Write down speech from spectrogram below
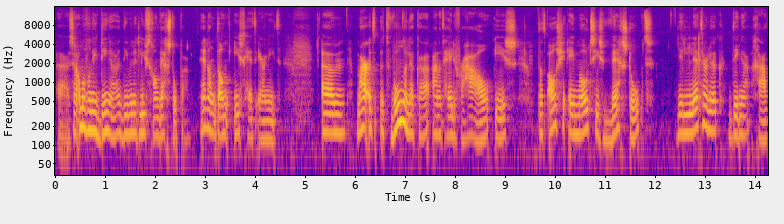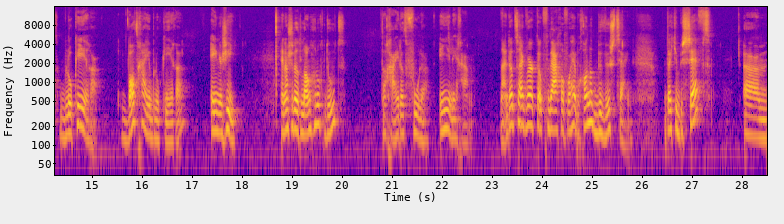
Het zijn allemaal van die dingen die we het liefst gewoon wegstoppen. dan, dan is het er niet. Um, maar het, het wonderlijke aan het hele verhaal is dat als je emoties wegstopt, je letterlijk dingen gaat blokkeren. Wat ga je blokkeren? Energie. En als je dat lang genoeg doet, dan ga je dat voelen in je lichaam. Nou, dat is eigenlijk waar ik het ook vandaag over hebben. Gewoon dat bewustzijn. Dat je beseft ehm,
